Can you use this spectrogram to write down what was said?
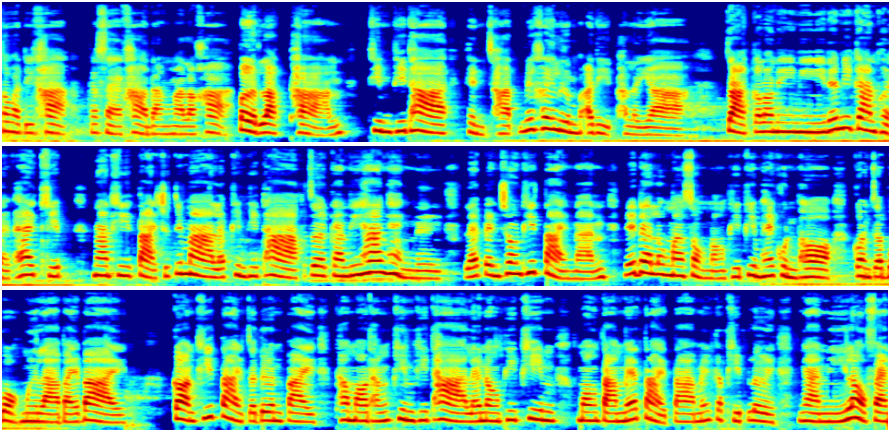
สวัสดีค่ะ กระแสข่าวดังมาแล้วค่ะ เปิดหลักฐาน ทิมพิธาเห็นชัดไม่เคยลืมอดีตภรรยา จากกรณีนี้ได้มีการเผยแพร่คลิป นาทีต่ายชุติมาและพิมพิธาเจอกันที่ห้างแห่งหนึ่ง และเป็นช่วงที่ต่ายนั้น ได้เดินลงมาส่งน้องพิพิมให้คุณพ่อ ก่อนจะโบกมือลาบายบาย ก่อนที่ต่ายจะเดินไปทำเอาทั้งพิมพิธาและน้องพี่พิมมองตามแม่ต่ายตาไม่กระพริบเลย งานนี้เหล่าแฟน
